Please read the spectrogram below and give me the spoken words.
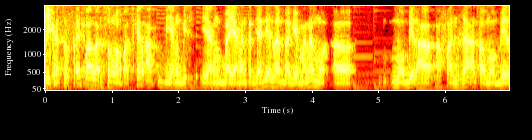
Jika survival langsung lompat scale up, yang bis, yang bayangan terjadi adalah bagaimana eh, mobil Avanza atau mobil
